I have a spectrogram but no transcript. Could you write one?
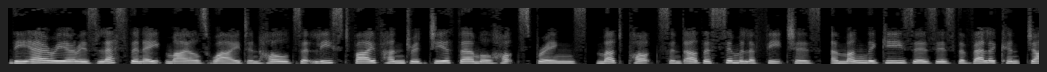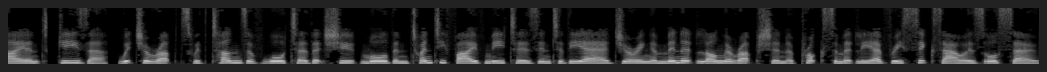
The area is less than 8 miles wide and holds at least 500 geothermal hot springs, mud pots and other similar features. Among the geysers is the Velikan giant geyser, which erupts with tons of water that shoot more than 25 meters into the air during a minute-long eruption approximately every 6 hours or so.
